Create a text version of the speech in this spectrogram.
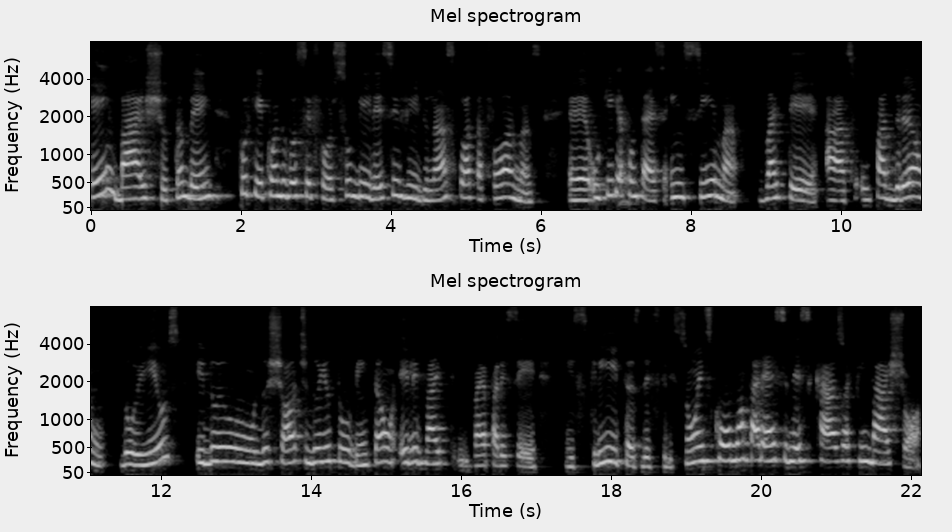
embaixo também, porque quando você for subir esse vídeo nas plataformas, é, o que, que acontece? Em cima vai ter as, o padrão do Reels e do, do shot do YouTube. Então, ele vai, vai aparecer escritas, descrições, como aparece nesse caso aqui embaixo. Ó.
